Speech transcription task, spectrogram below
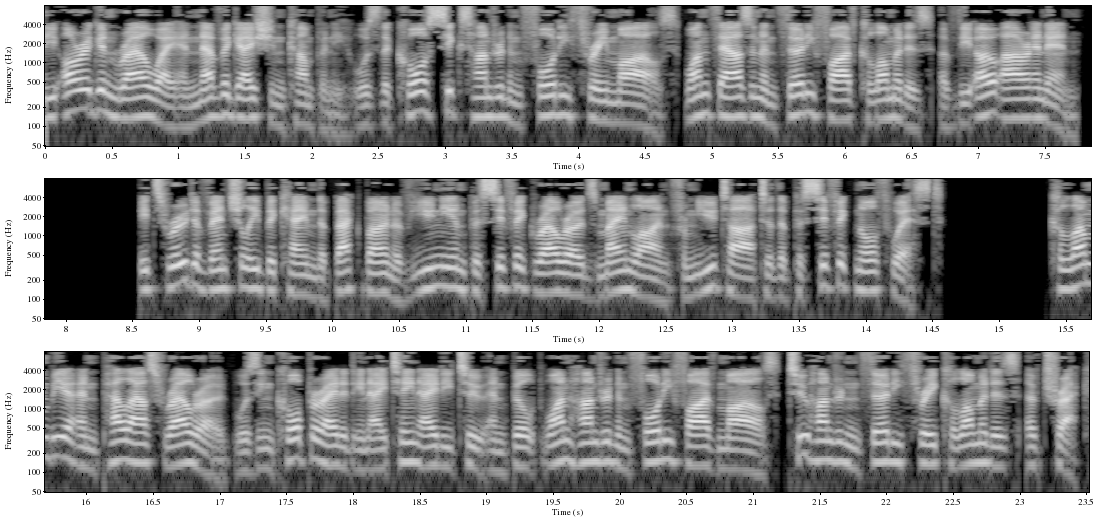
The Oregon Railway and Navigation Company was the core 643 miles 1035 kilometers of the ORNN. Its route eventually became the backbone of Union Pacific Railroad's main line from Utah to the Pacific Northwest. Columbia and Palouse Railroad was incorporated in 1882 and built 145 miles 233 kilometers of track.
